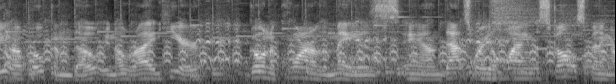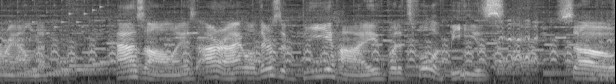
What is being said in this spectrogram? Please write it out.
You know, Pokem though, you know, right here. Go in the corner of the maze, and that's where you'll find the skull spinning around. As always. Alright, well there's a beehive, but it's full of bees. So,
